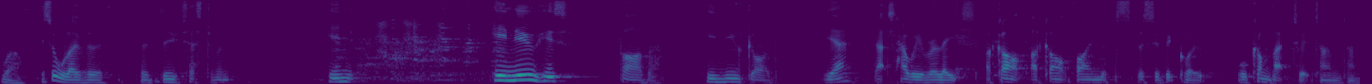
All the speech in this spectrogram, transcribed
Well, it's all over the New Testament. He, he knew his Father. He knew God. Yeah? That's how he relates. I can't, I can't find the specific quote. We'll come back to it time and time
